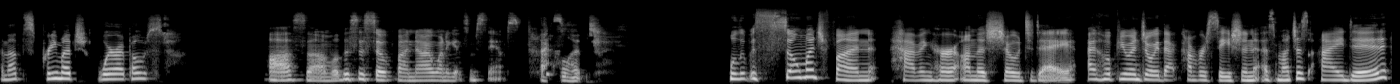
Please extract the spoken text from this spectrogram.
And that's pretty much where I post. Awesome. Well, this is so fun. Now I want to get some stamps. Excellent. Well, it was so much fun having her on the show today. I hope you enjoyed that conversation as much as I did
